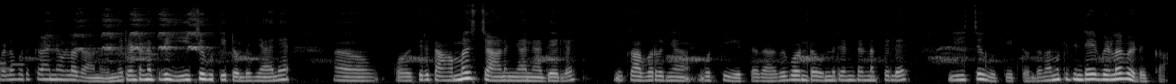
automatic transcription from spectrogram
വിളവെടുക്കാനുള്ളതാണ്. ഒന്ന് രണ്ടെണ്ണത്തിൽ ഈച്ച കുത്തിയിട്ടുണ്ട്. ഞാൻ ഒത്തിരി താമസിച്ചാണ് ഞാൻ അതിൽ ഈ കവർ ഞാൻ കുത്തിയിട്ടത്. അതുകൊണ്ട് ഒന്ന് രണ്ടെണ്ണത്തിൽ ഈച്ച കുത്തിയിട്ടുണ്ട്. നമുക്കിതിന്റെ വിളവെടുക്കാം.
